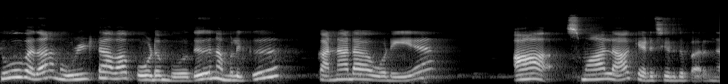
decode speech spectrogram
டூவை தான் நம்ம உல்டாவாக போடும்போது நம்மளுக்கு கன்னடாவுடைய ஆ ஸ்மாலாக கிடச்சிருது பாருங்க.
